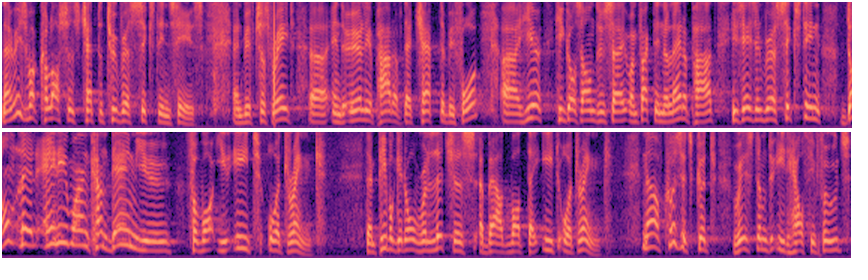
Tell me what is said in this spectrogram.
Now, here's what Colossians chapter 2, verse 16 says. And we've just read uh, in the earlier part of that chapter before. Uh, here he goes on to say, in fact, in the latter part, he says in verse 16, Don't let anyone condemn you for what you eat or drink. Then people get all religious about what they eat or drink. Now, of course, it's good wisdom to eat healthy foods.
